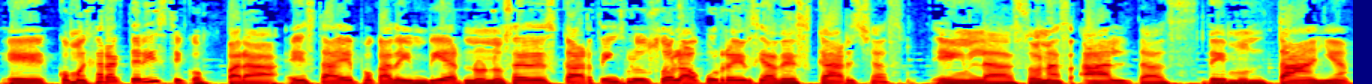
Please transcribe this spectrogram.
Eh, como es característico para esta época de invierno, no se descarta incluso la ocurrencia de escarchas en las zonas altas de montaña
